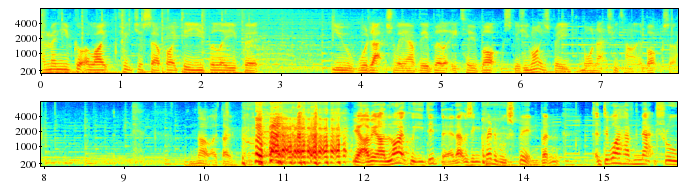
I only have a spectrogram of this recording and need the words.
and then you've got to like think to yourself, like, do you believe that you would actually have the ability to box? Because you might just be more naturally talented boxer. No, I don't. yeah, I mean, I like what you did there. That was incredible spin. But do I have natural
